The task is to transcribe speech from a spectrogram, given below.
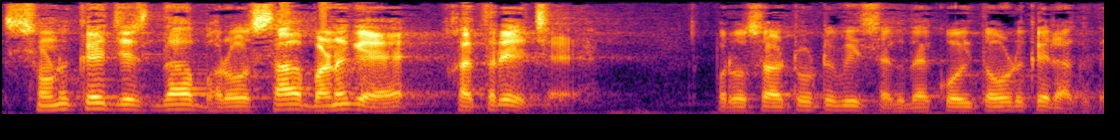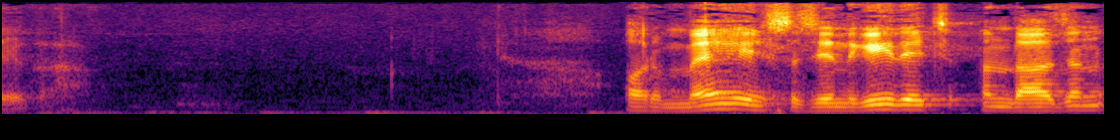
ਸੁਣ ਕੇ ਜਿਸ ਦਾ ਭਰੋਸਾ ਬਣ ਗਿਆ ਖਤਰੇ 'ਚ ਹੈ ਭਰੋਸਾ ਟੁੱਟ ਵੀ ਸਕਦਾ, ਕੋਈ ਤੋੜ ਕੇ ਰੱਖ ਦੇਗਾ। ਔਰ ਮੈਂ ਇਸ ਜ਼ਿੰਦਗੀ ਦੇ ਵਿੱਚ ਅੰਦਾਜ਼ਨ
